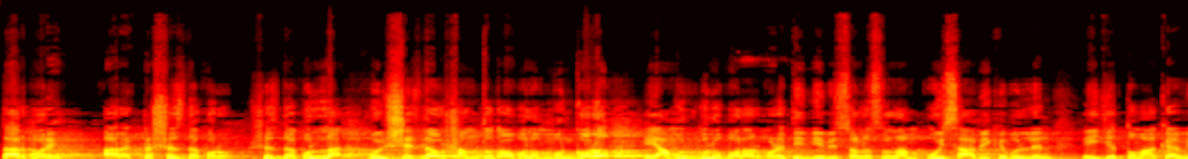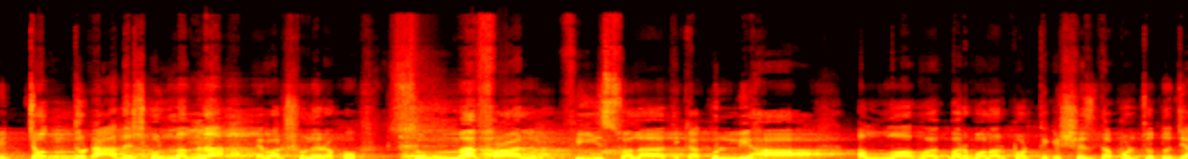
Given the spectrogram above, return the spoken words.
তারপরে? আর একটা সেজদা করো, সেজদা করলা, ওই সেজদা ও শান্ততা অবলম্বন করো। এই আমলগুলো বলার পরে তিনি নবী সাল্লাহ সাল্লাম ওই সাহাবিকে বললেন, এই যে তোমাকে আমি চোদ্দটা আদেশ করলাম না, এবার শুনে রাখো। সুম্মা ফাল ফি সলাতিকা কুল্লিহা। আল্লাহ আকবার বলার পর থেকে সেজদা পর্যন্ত যে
